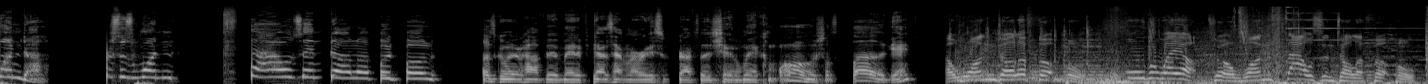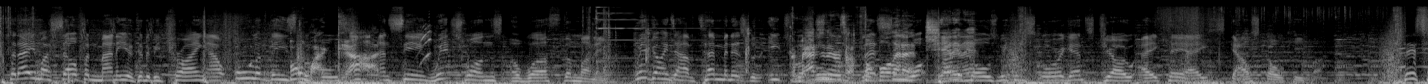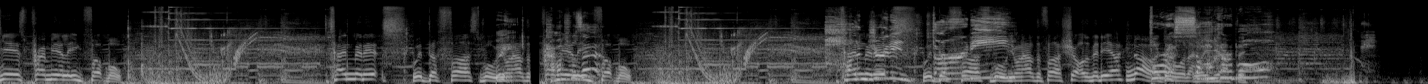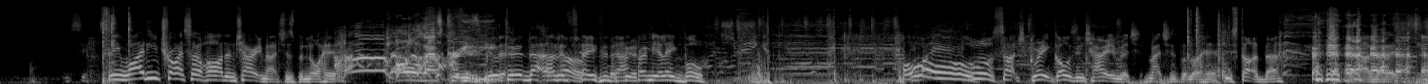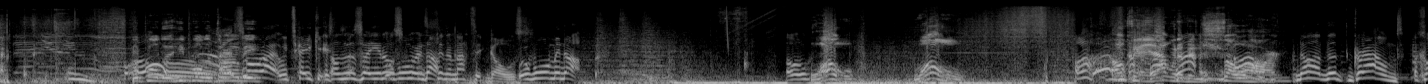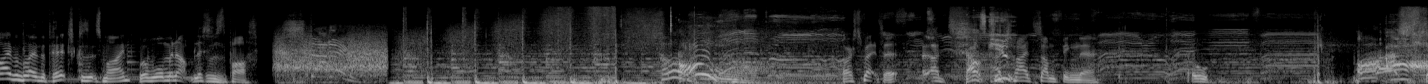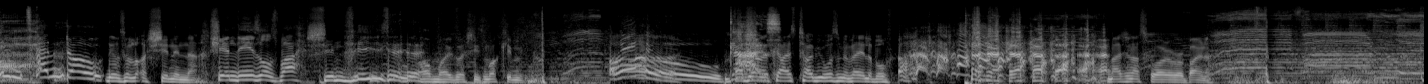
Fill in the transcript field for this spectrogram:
one dollar versus one thousand dollar football. Let's go ahead and hop in, man. If you guys haven't already subscribed to the channel, man, come on, show plug, eh? A $1 football, all the way up to a $1,000 football. Today, myself and Manny are going to be trying out all of these Oh footballs and seeing which ones are worth the money. We're going to have 10 minutes with each Imagine football. there was a football Let's that see had what kind of goals we can score against Joe, aka Scouse goalkeeper. This year's Premier League football. 10 minutes with the first ball. Wait, you want to have the Premier League that? football. 10 minutes with the first ball. You want to have the first shot of the video? No, for a want to. Soccer have to. ball? See, why do you try so hard in charity matches but not here? Oh, that's crazy. You're doing that I've been saving that Premier League ball. Oh, Oh, such great goals in charity match, matches, but not here. you started there. He pulled the, he pulled the throw It's all right. We take it. It's, I was going to say, you're not we're scoring warming up. cinematic goals. We're warming up. Oh, Whoa. Whoa. Oh. Okay, that would have been so oh. hard. no, the ground. I can't even blame the pitch because it's mine. We're warming up. It Listen. was the pass. stunning Oh, I respect it. I, that was cute. I tried something there. Oh. Oh, Nintendo! There was a lot of shin in that. Shin Diesel's back. Shin Diesel. oh my gosh, he's mocking me. Oh! oh! I'll be Guys. honest, guys, Toby wasn't available. Imagine I scored a Rabona.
